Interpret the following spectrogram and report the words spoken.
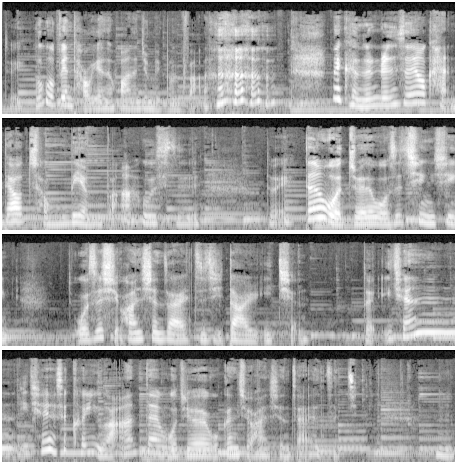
对，如果变讨厌的话，那就没办法了。那可能人生要砍掉重练吧，或是对。但是我觉得我是庆幸，我是喜欢现在自己大于以前。对，以前以前也是可以啦，但我觉得我更喜欢现在的自己。嗯，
